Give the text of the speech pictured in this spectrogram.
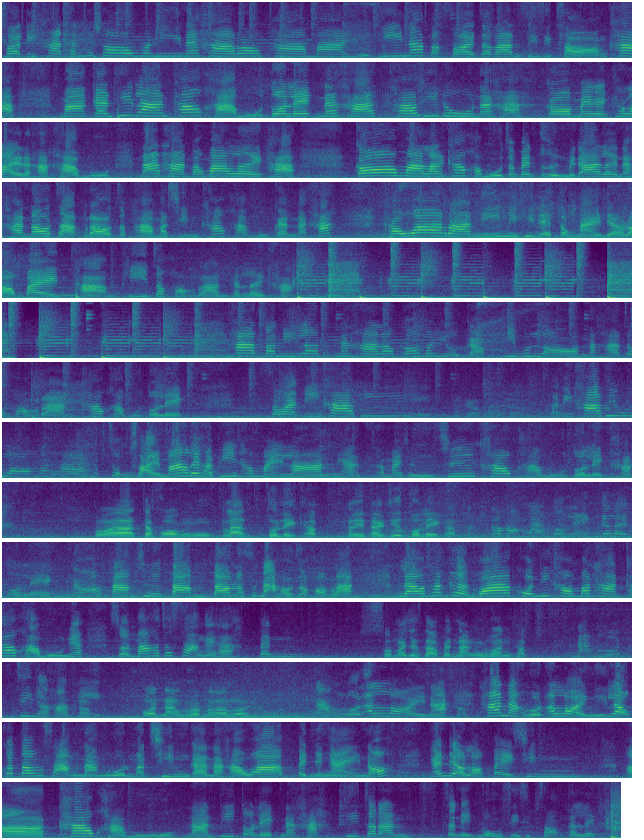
สวันนี้นะคะ เราพามาอยู่ที่หน้าปากซอยจรัญ42 ค่ะ มากันที่ร้านข้าวขาหมูตัวเล็กนะคะเท่าที่ดูนะคะ ก็ไม่เล็กเท่าไหร่นะคะ ขาหมูน่าทานมากๆเลยค่ะ ก็มาร้านข้าวขาหมูจะเป็นอื่นไม่ได้เลยนะคะ นอกจากเราจะพามาชิมข้าวขาหมูกันนะคะเขาว่าร้านนี้มีทีเด็ดตรงไหนเดี๋ยวเราไปถามพี่เจ้าของร้านกันเลยค่ะ ตอนนี้เรานะคะเราก็มาอยู่กับพี่บุญล้อมนะคะ เจ้าของร้านข้าวขาหมูตัวเล็ก สวัสดีค่ะพี่สวัสดีค่ะพี่บุญล้อมนะคะ สงสัยมากเลยค่ะพี่ทำไมร้านเนี่ยทำไมถึงชื่อข้าวขาหมูตัวเล็กคะเพราะว่าเจ้าของร้านตัวเล็กครับก็เลยตั้งชื่อตัวเล็กครับ เจ้าของร้านตัวเล็กก็เลยตัวเล็กเนาะตามชื่อตามตามลักษณะของเจ้าของร้านแล้วถ้าเกิดว่าคนที่เขามาทานข้าวขาหมูเนี่ยส่วนมากเขาจะสั่งไงคะเป็นส่วนมากจะสั่งเป็นหนังล้วนครับหนังล้วนจริงเหรอคะครับพี่ เพราะว่าหนังล้วนมันอร่อยห นังล้วนอร่อยนะ ถ้าหนังล้วนอร่อยอย่างนี้เราก็ต้องสั่งหนังล้วนมาชิมกันนะคะว่าเป็นยังไงเนาะ งั้นเดี๋ยวเราไปชิมเอ่อข้าวขาหมูร้านพี่ตัวเล็กนะคะ ที่จรันสนิทวงศ์42 กันเลยค่ะ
